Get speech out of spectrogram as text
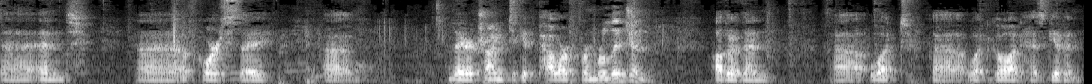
Uh, and uh, of course, they uh, they are trying to get power from religion, other than uh, what uh, what God has given.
